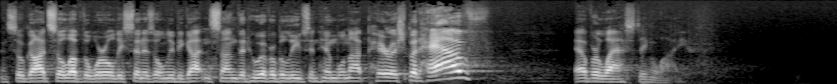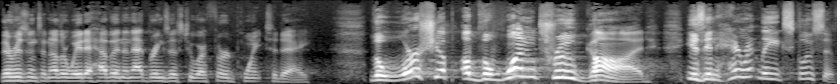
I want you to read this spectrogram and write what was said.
And so God so loved the world, he sent his only begotten Son, that whoever believes in him will not perish, but have everlasting life. There isn't another way to heaven, and that brings us to our third point today. The worship of the one true God is inherently exclusive.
